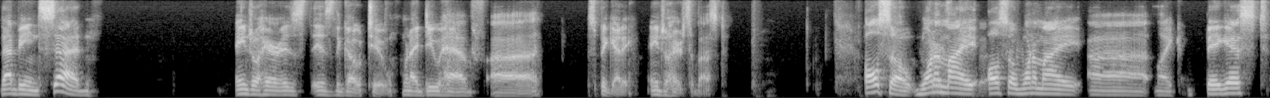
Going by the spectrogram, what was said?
That being said, angel hair is is the go-to when I do have uh spaghetti. Angel hair is the best. Also, one of my also one of my uh like biggest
